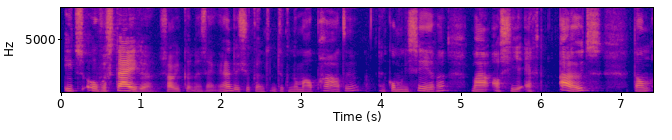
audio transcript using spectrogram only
iets overstijgen, zou je kunnen zeggen. Hè? Dus je kunt natuurlijk normaal praten en communiceren, maar als je je echt uit, dan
